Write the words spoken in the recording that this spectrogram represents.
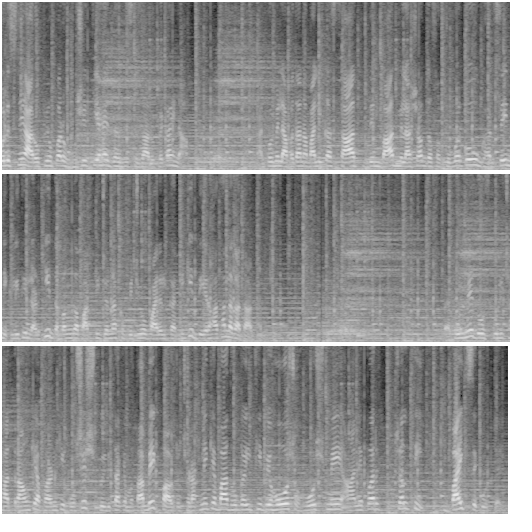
पुलिस ने आरोपियों पर घोषित किया है दस दस हज़ार रुपए का इनाम। कानपुर में लापता नाबालिग का सात दिन बाद मिला शव, दस अक्टूबर को घर से निकली थी लड़की। दबंग आपत्तिजनक वीडियो वायरल करने की दे रहा था लगातार धमकी। बैतूल में दो स्कूली छात्राओं के अपहरण की कोशिश, पीड़िता के मुताबिक पाउडर छिड़कने के बाद हो गई थी बेहोश। होश में आने पर चलती बाइक से कूद गई।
